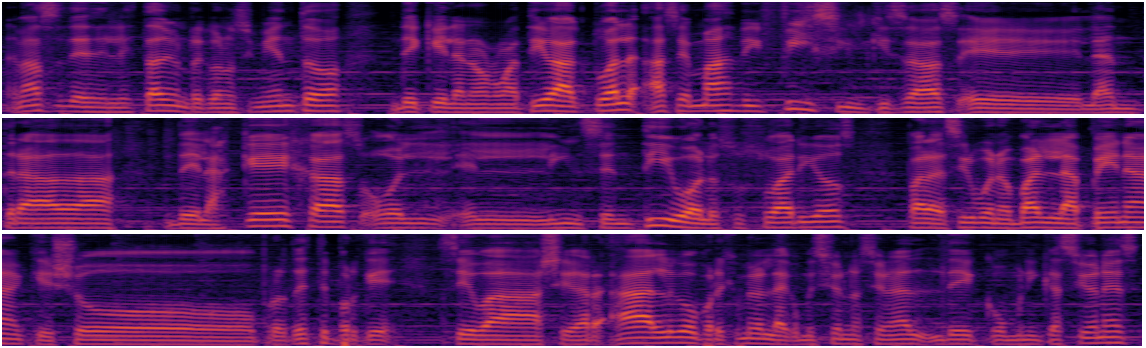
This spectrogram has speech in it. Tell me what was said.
Además, desde el Estado hay un reconocimiento de que la normativa actual hace más difícil quizás eh, la entrada de las quejas o el, incentivo a los usuarios para decir, bueno, vale la pena que yo proteste porque se va a llegar algo. Por ejemplo, la Comisión Nacional de Comunicaciones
